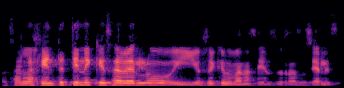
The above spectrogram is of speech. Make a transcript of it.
o sea, la gente tiene que saberlo y yo sé que lo van a seguir en sus redes sociales.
